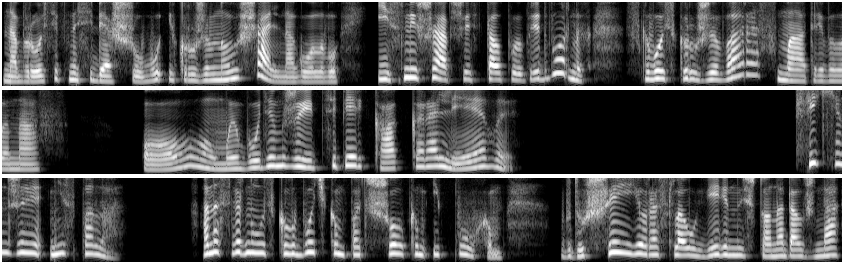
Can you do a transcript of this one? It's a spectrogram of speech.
набросив на себя шубу и кружевную шаль на голову, и, смешавшись с толпой придворных, сквозь кружева рассматривала нас. О, мы будем жить теперь как королевы. Фикхен же не спала. Она свернулась клубочком под шелком и пухом. В душе ее росла уверенность, что она должна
